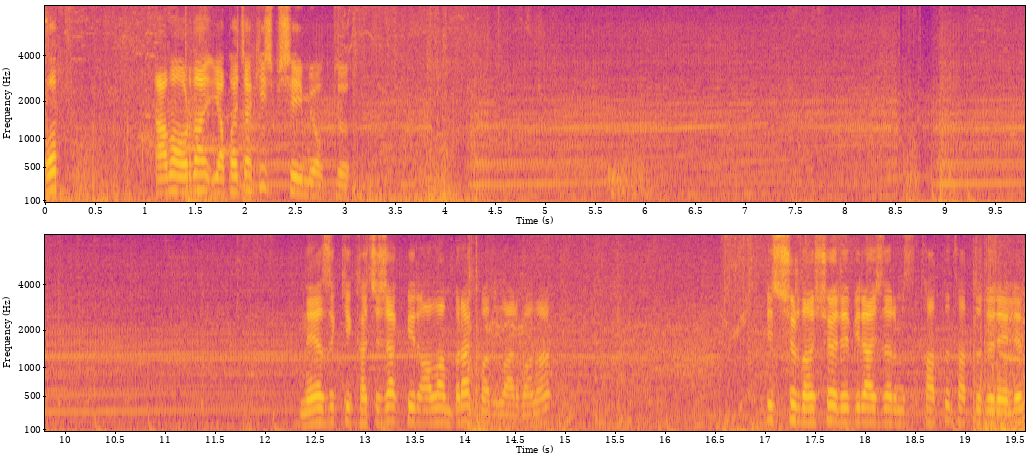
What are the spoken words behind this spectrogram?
Hop. Ama orada yapacak hiçbir şeyim yoktu. Ne yazık ki kaçacak bir alan bırakmadılar bana. Biz şuradan şöyle virajlarımızı tatlı tatlı dönelim.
